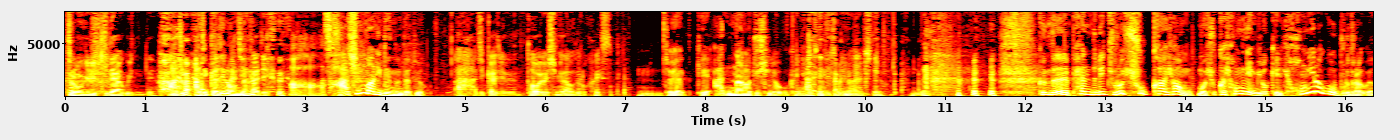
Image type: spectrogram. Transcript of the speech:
들어오기를 기대하고 있는데요. 아직, 아직까지는 없나요? 아직까지는. 아, 40만이 됐는데도요? 아, 아직까지는 더 열심히 나오도록 하겠습니다. 음, 저희에게 안 나눠주시려고 괜히 하시는 소리는 아니시죠? 네. 근데 팬들이 주로 휴카 형, 뭐 휴카 형님 이렇게 형이라고 부르더라고요.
